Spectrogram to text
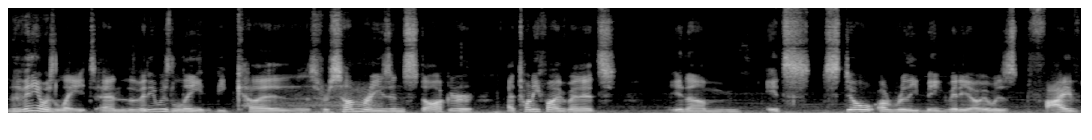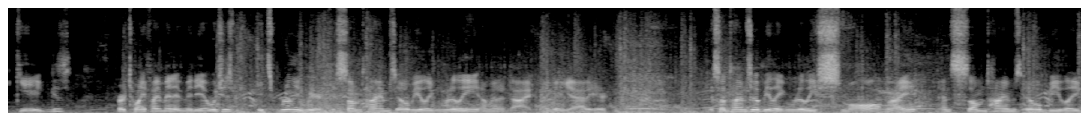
The video was late, and the video was late because for some reason Stalker at 25 minutes, it um, it's still a really big video. It was 5 gigs, for a 25 minute video, which is, it's really weird, because sometimes it'll be like really, I'm gonna die, I gotta get out of here. Sometimes it'll be like really small, right? And sometimes it'll be like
